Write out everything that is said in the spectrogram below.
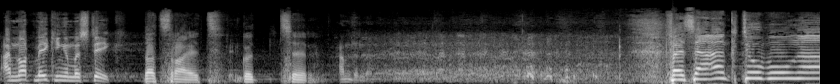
I'm not making a mistake. That's right good sir Alhamdulillah. فسأكتبها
